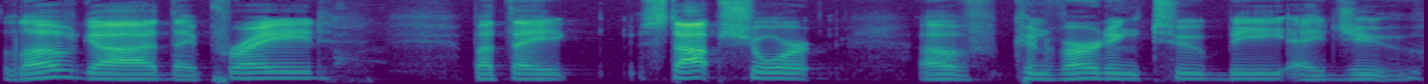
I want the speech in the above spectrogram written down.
loved God, they prayed, but they stopped short of converting to be a Jew,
